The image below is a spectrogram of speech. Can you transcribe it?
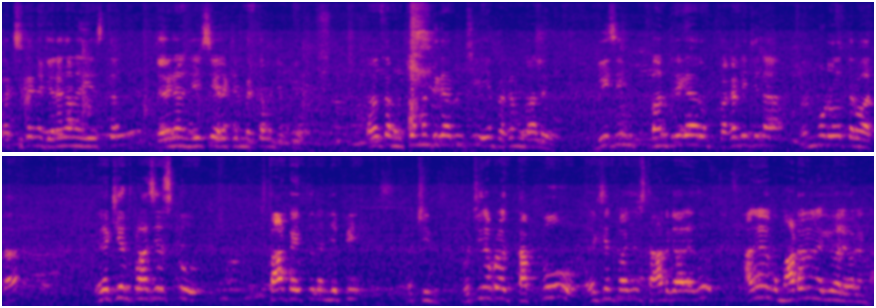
ఖచ్చితంగా జనగణన చేస్తాం జనగణన చేసి ఎలక్షన్ పెడతామని చెప్పారు. తర్వాత ముఖ్యమంత్రి గారి నుంచి ఏం ప్రకటన రాలేదు. బీసీ మంత్రి గారు ప్రకటించిన రెండు మూడు రోజుల తర్వాత ఎలక్షన్ ప్రాసెస్కు స్టార్ట్ అవుతుందని చెప్పి వచ్చింది. వచ్చినప్పుడు అది తప్పు ఎలక్షన్ ప్రాసెస్ స్టార్ట్ కాలేదు. అనే ఒక మాటనే నాకు ఇవ్వాలి ఎవరన్నా.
